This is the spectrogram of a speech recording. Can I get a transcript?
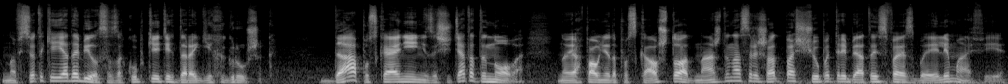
Но все-таки я добился закупки этих дорогих игрушек. Да, пускай они и не защитят от иного, но я вполне допускал, что однажды нас решат пощупать ребята из ФСБ или мафии.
